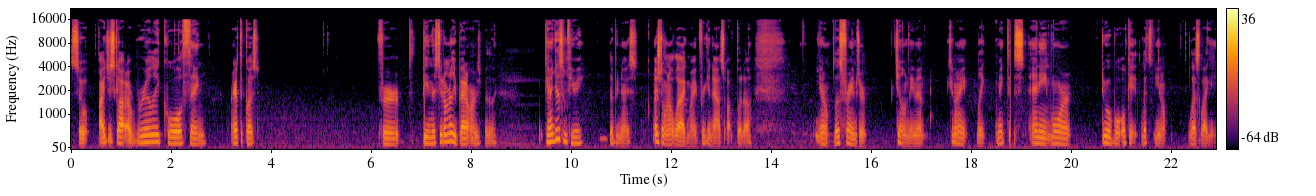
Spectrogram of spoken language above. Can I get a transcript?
so I just got a really cool thing. I got the quest for being this dude. I'm really bad at arms, by the way. Can I do some Fury? That'd be nice. I just don't want to lag my freaking ass off, but, uh, you know, those frames are killing me, man. Can I, like, make this any more doable? Okay, let's, you know, less laggy.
